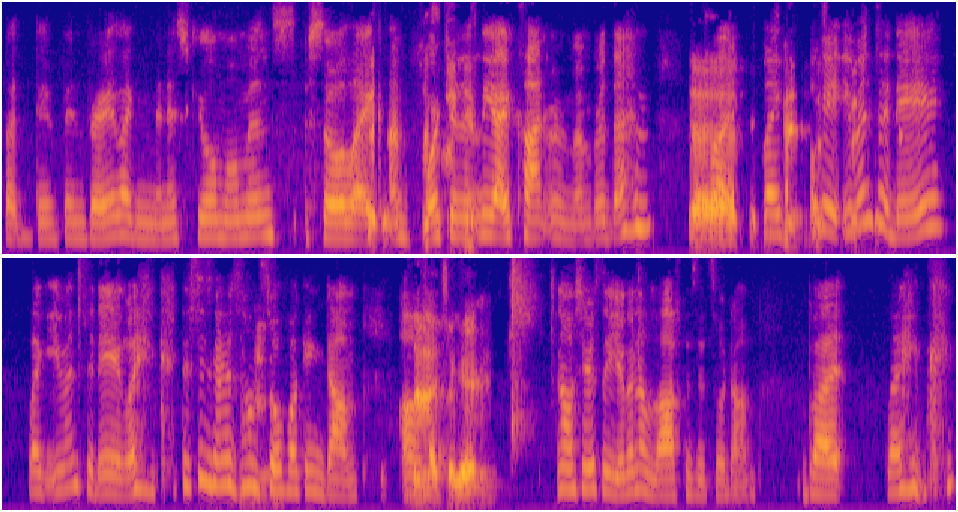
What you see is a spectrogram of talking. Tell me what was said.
but they've been very like minuscule moments. So like, unfortunately, I can't remember them. Yeah. But like, okay, even today, like even today, like this is gonna sound so fucking dumb. no, Um, that's okay. no, seriously, you're gonna laugh because it's so dumb. But like,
